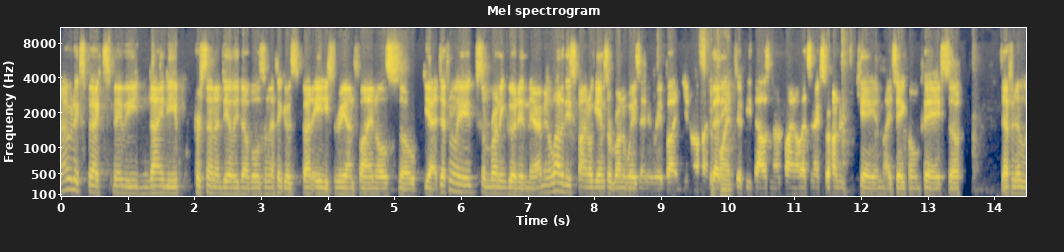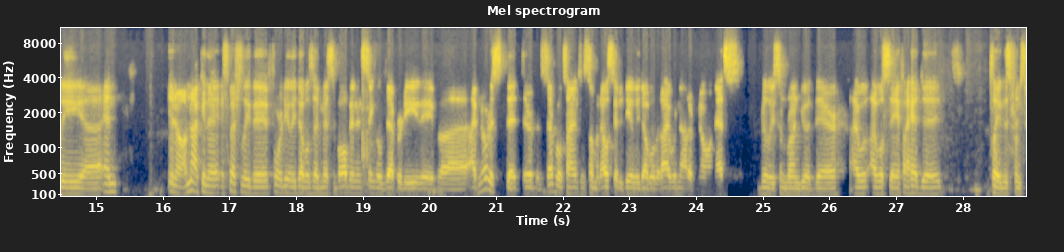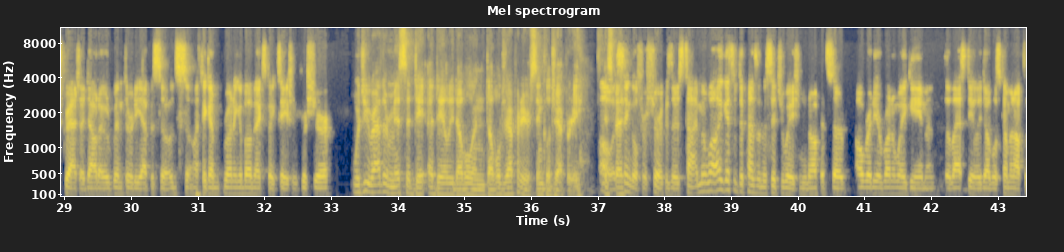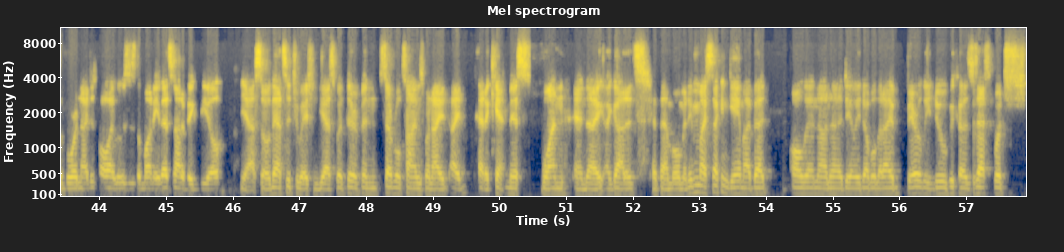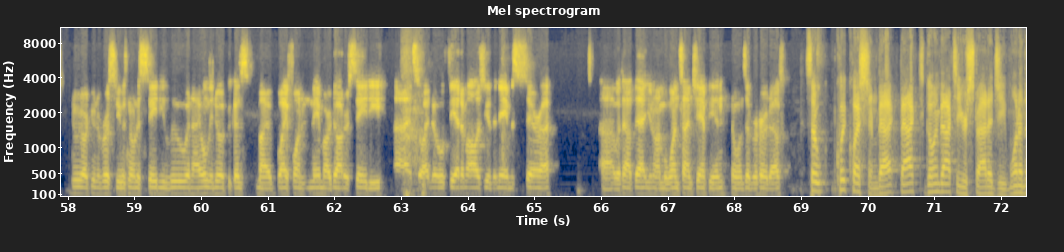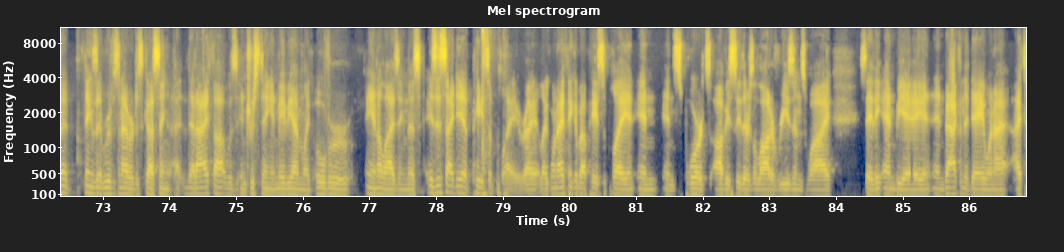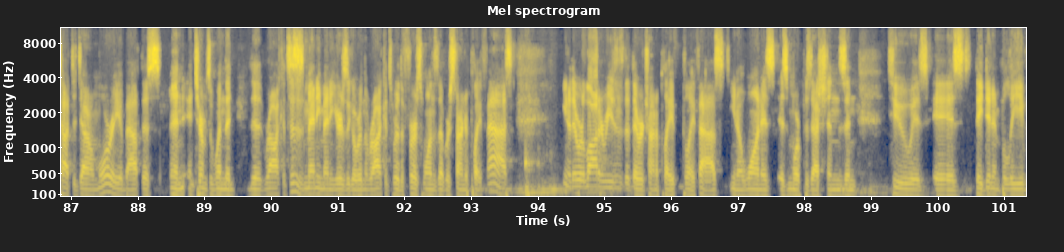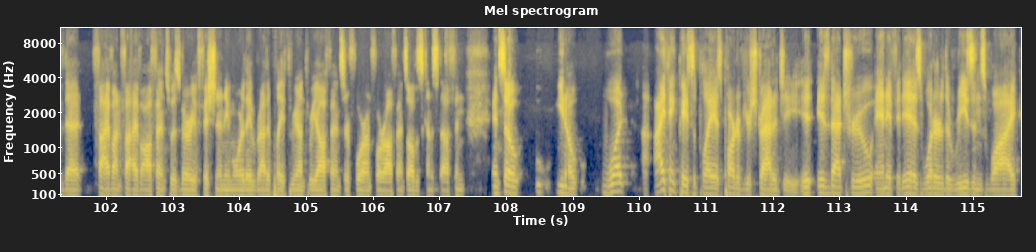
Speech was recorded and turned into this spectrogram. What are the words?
I would expect maybe 90% on daily doubles, and I think it was about 83 on finals. So yeah, definitely some running good in there. I mean, a lot of these final games are runaways anyway, but you know, if that's I'm betting 50,000 on final, that's an extra 100k in my take-home pay. So definitely. Uh, and you know, I'm not going to, especially the four daily doubles I've missed have all been in single jeopardy. They've, uh, I've noticed that there have been several times when someone else hit a daily double that I would not have known. That's really some run good there. I will, I will say if I had to play this from scratch, I doubt I would win 30 episodes. So I think I'm running above expectation for sure. Would you rather miss a, da- a daily double in double jeopardy or single jeopardy? Oh, Especially- a single for sure because there's time. Well, I guess it depends on the situation. You know, if it's a, already a runaway game and the last daily double is coming off the board and I just all I lose is the money, that's not a big deal. Yeah, so that situation, yes. But there have been several times when I, I had a can't miss one and I, I got it at that moment. Even my second game, I bet all in on a daily double that I barely knew because that's which New York University was known as Sadie Lou, and I only knew it because my wife wanted to name our daughter Sadie, uh, so I know the etymology of the name is Sarah. Uh, without that, you know, I'm a one-time champion. No one's ever heard of. So, quick question back back going back to your strategy. One of the things that Rufus and I were discussing uh, that I thought was interesting, and maybe I'm like over analyzing this, is this idea of pace of play, right? Like when I think about pace of play in in, in sports, obviously there's a lot of reasons why say the NBA. And, and back in the day when I, I talked to Daryl Morey about this in, in terms of when the, the Rockets, this is many, many years ago when the Rockets were the first ones that were starting to play fast. You know, there were a lot of reasons that they were trying to play play fast. You know, one is is more possessions and two is is they didn't believe that five on five offense was very efficient anymore. They'd rather play three on three offense or four on four offense, all this kind of stuff. And and so you know what I think pace of play is part of your strategy. Is that true? And if it is, what are the reasons why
